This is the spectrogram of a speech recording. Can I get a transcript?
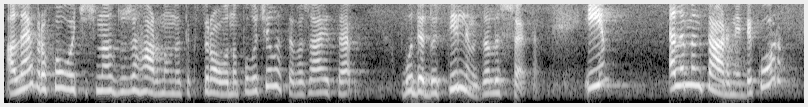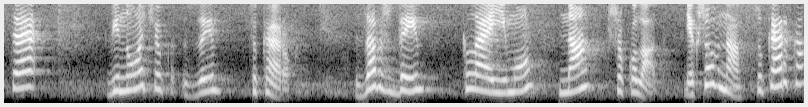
але враховуючи, що у нас дуже гарно воно текстуровано вийшло, вважаю, це буде доцільним залишити. І елементарний декор це віночок з цукерок. Завжди клеїмо на шоколад. Якщо в нас цукерка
